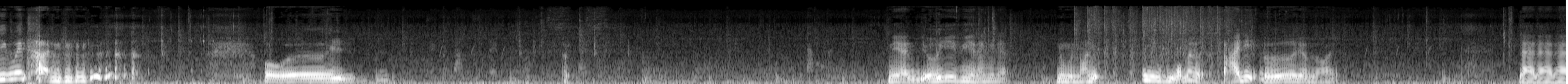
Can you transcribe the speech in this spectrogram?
ยิงไม่ทัน โอ้ยเนี่ยเอ้ยมีอะไรมีเนี่ยหนู่มันนอนอยู่ยิงหัวแม่งตายดิเออเรียบร้อยได้ได้ได้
